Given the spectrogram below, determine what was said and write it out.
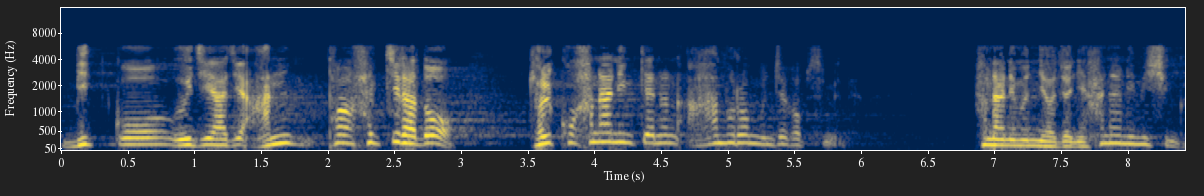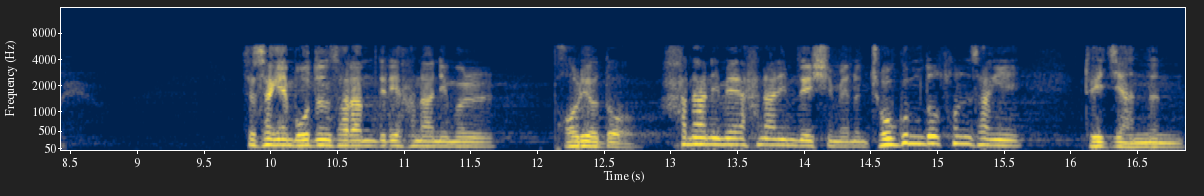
믿고 의지하지 않다 할지라도 결코 하나님께는 아무런 문제가 없습니다. 하나님은 여전히 하나님이신 거예요. 세상의 모든 사람들이 하나님을 버려도 하나님의 하나님 되시면 조금도 손상이 되지 않는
